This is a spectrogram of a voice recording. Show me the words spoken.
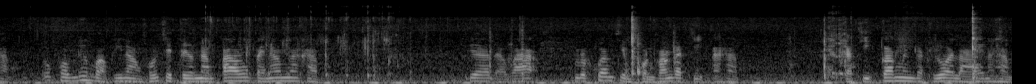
ครับพวกผมเรื่องบอกพี่น้องผมจะเติมน้ำเปล่าลงไปน้ำนะครับ เพื่อแบบว่าลดความเค็มข้นของกะทินะครับ กะทิก้อนหนึ่งกะทิว่าร้ายนะครับ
